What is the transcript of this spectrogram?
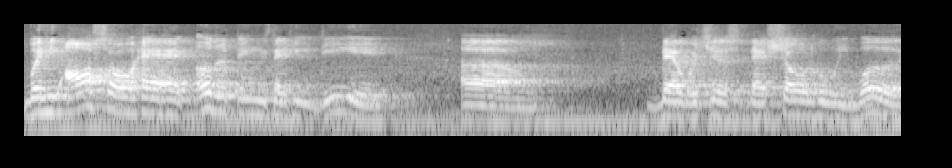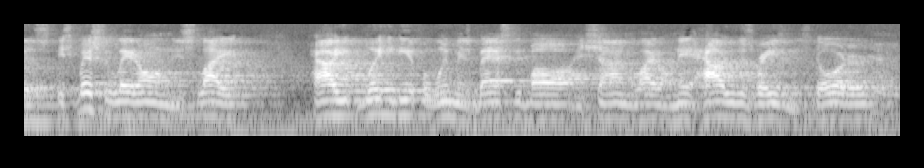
But he also had other things that he did um, that was just that showed who he was, especially later on in his life. How he, what he did for women's basketball and shine the light on it. How he was raising his daughter.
